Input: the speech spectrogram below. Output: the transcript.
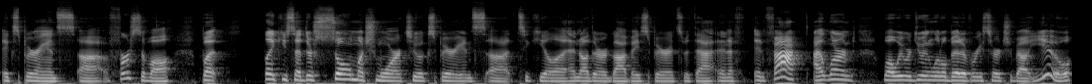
experience, uh, first of all. But like you said, there's so much more to experience uh, tequila and other agave spirits with that. And if, in fact, I learned while we were doing a little bit of research about you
